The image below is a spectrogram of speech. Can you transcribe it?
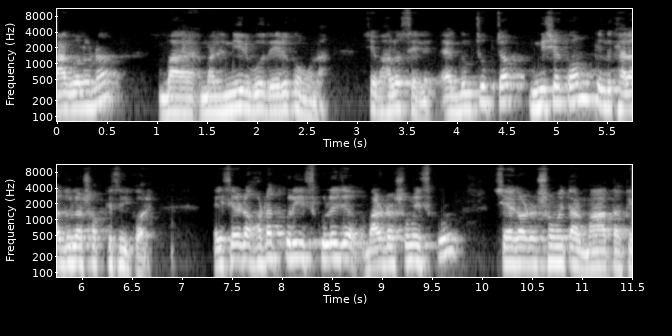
পাগলও না বা মানে নির্বোধ এরকমও না। সে ভালো ছেলে, একদম চুপচাপ, মিশে কম, কিন্তু খেলাধুলা সব কিছুই করে। এই ছেলেটা হঠাৎ করে স্কুলে যে বারোটার সময় স্কুল, সে এগারোটার সময় তার মা তাকে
